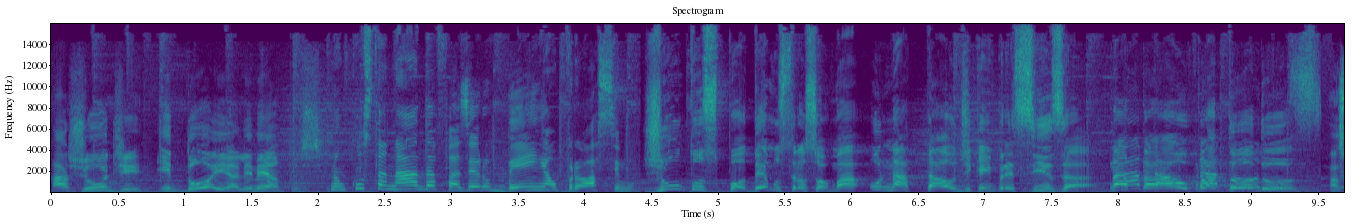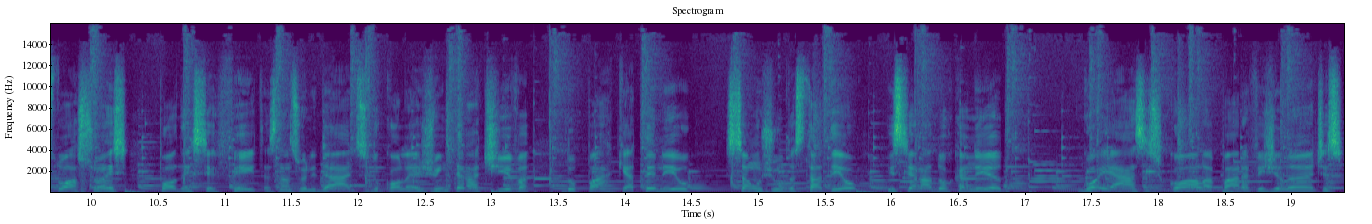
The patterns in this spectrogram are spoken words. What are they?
Ajude e doe alimentos. Não custa nada fazer o bem ao próximo. Juntos podemos transformar o Natal de quem precisa. Natal, Natal para todos. As doações podem ser feitas nas unidades do Colégio Interativa do Parque Ateneu, São Judas Tadeu e Senador Canedo. Goiás Escola para Vigilantes,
